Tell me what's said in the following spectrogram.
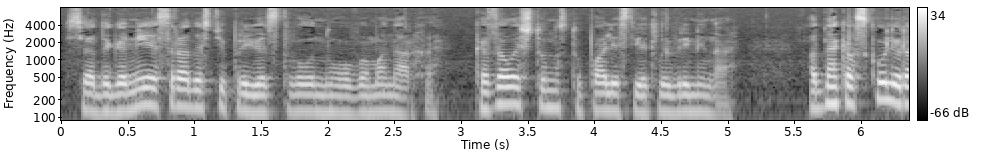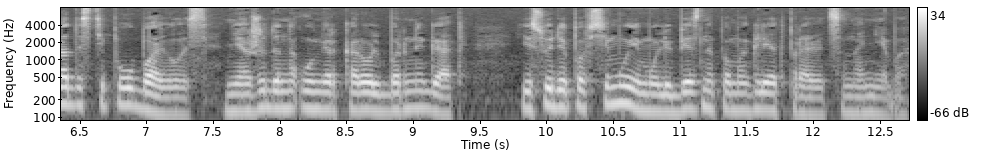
Вся Дагомея с радостью приветствовала нового монарха. Казалось, что наступали светлые времена. Однако вскоре радости поубавилось. Неожиданно умер король Барнегат, и, судя по всему, ему любезно помогли отправиться на небо.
